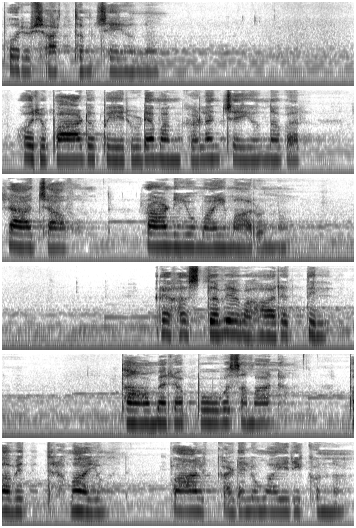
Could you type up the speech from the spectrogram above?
പുരുഷാർത്ഥം ചെയ്യുന്നു. ഒരുപാട് പേരുടെ മംഗളം ചെയ്യുന്നവർ രാജാവും റാണിയുമായി മാറുന്നു. ഗൃഹസ്ഥ വ്യവഹാരത്തിൽ താമരപ്പൂവ് സമാനം പവിത്രമായും പാൽക്കടലുമായിരിക്കുന്നു.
